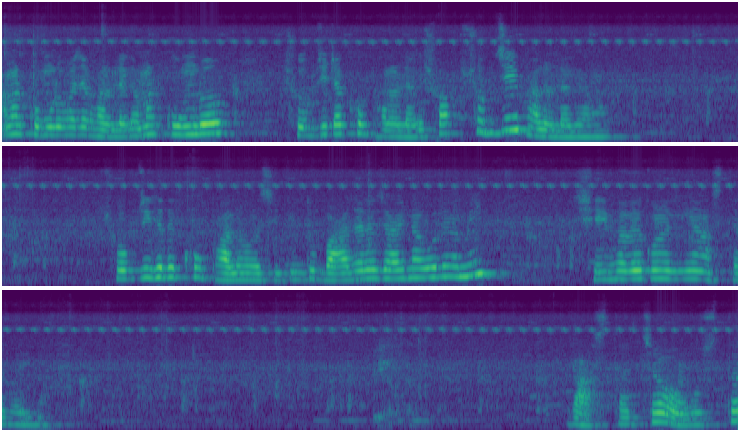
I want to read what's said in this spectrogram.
আমার কুমড়ো ভাজা ভালো লাগে। আমার কুমড়ো সবজিটা খুব ভালো লাগে। সব সবজিই ভালো লাগে আমার। সবজি খেতে খুব ভালোবাসি কিন্তু বাজারে যাই না বলে আমি সেইভাবে করে নিয়ে আসতে পারি না। রাস্তার যা অবস্থা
